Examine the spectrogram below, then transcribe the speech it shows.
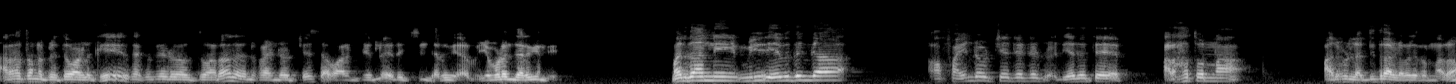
అర్హత ఉన్న ప్రతి వాళ్ళకి సెక్రటరీ ద్వారా లేదంటే ఫైండ్ అవుట్ చేసి ఆ వాలంటీర్లు ఇచ్చిన జరిగి ఇవ్వడం జరిగింది. మరి దాన్ని మీరు ఏ విధంగా ఆ ఫైండ్ అవుట్ చేసేటటువంటి ఏదైతే అర్హత ఉన్న అర్హుడు లబ్ధిదారుడు ఎవరైతే ఉన్నారో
